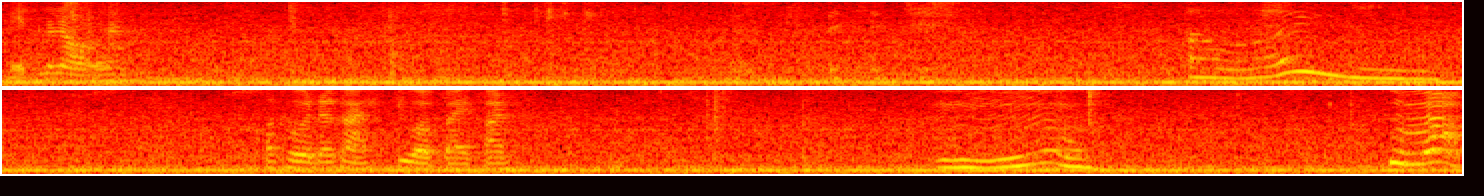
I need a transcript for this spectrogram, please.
เป็ดมันออกนะเอ้ยขอโทษนะคะอยู่ไปก่อน อืมคือมาก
